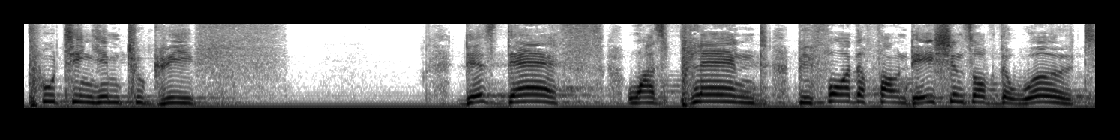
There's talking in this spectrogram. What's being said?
putting him to grief. This death was planned before the foundations of the world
